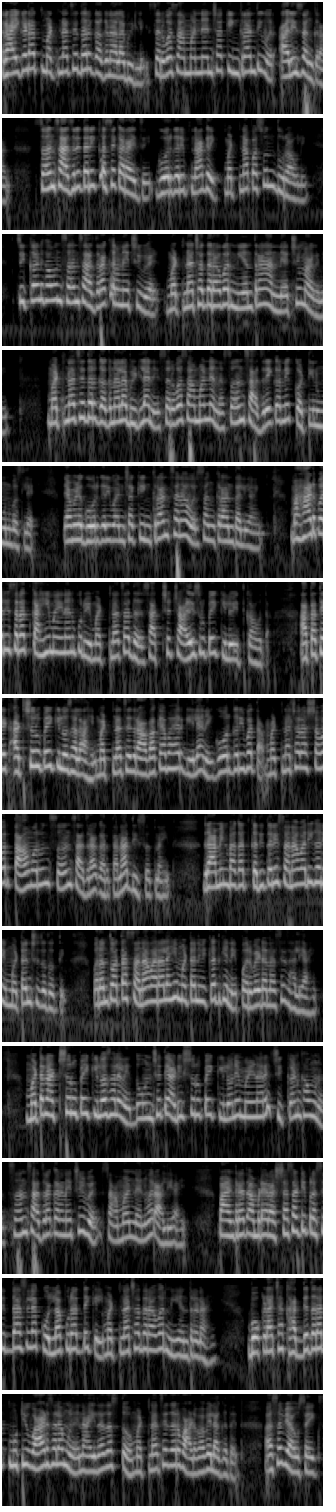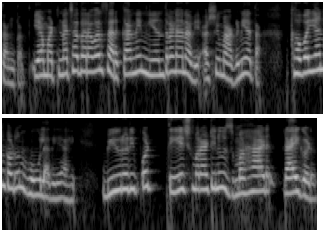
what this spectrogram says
रायगडात मटणाचे दर गगनाला भिडले. सर्वसामान्यांच्या किंक्रांतीवर आली संक्रांत. सण साजरे तरी कसे करायचे? गोरगरीब नागरिक मटणापासून दुरावले. चिकन खाऊन सण साजरा करण्याची वेळ मटणाच्या दरावर नियंत्रण आणण्याची मागणी. मटणाचे दर गगनाला भिडल्याने सर्वसामान्यांना सण साजरे करणे कठीण होऊन बसले. आहे. त्यामुळे गोरगरिबांच्या किंक्रांत सणावर संक्रांत आली आहे. महाड परिसरात काही महिन्यांपूर्वी मटणाचा दर सातशे चाळीस रुपये किलो इतका होता. आता थेट आठशे रुपये किलो झाला आहे. मटणाचे द्रावाक्याबाहेर गेल्याने गोरगरीबता मटणाच्या रश्यावर ताव मारून सण साजरा करताना दिसत नाहीत. ग्रामीण भागात कधीतरी सणावारी घरी मटण शिजत होते. परंतु आता सणावारालाही मटण विकत घेणे परवेडनाचे झाले आहे. मटण आठशे रुपये किलो झाल्याने दोनशे ते अडीचशे रुपये किलोने मिळणारे चिकन खाऊनच सण साजरा करण्याची वेळ सामान्यांवर आली आहे. पांढऱ्या तांबड्या रश्यासाठी प्रसिद्ध असलेल्या कोल्हापुरात देखील मटणाच्या दरावर नियंत्रण आहे. बोकडाच्या खाद्यदरात मोठी वाढ झाल्यामुळे नाईलाजास्तव मटणाचे दर वाढवावे लागत आहेत असं व्यावसायिक सांगतात. या मटणाच्या दरावर सरकारने नियंत्रण आणावे अशी मागणी आता खवय्यांकडून होऊ लागली आहे. ब्युरो रिपोर्ट तेज मराठी न्यूज महाड रायगड.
